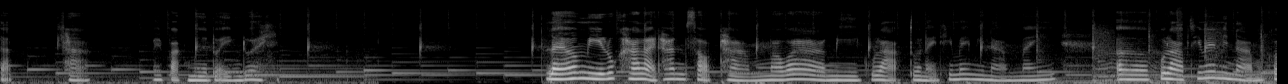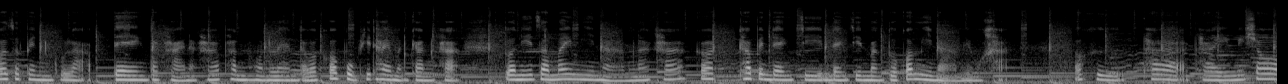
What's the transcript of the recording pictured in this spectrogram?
จัดค่ะ ไม่ปักมือตัวเองด้วย แล้วมีลูกค้าหลายท่านสอบถามมาว่ามีกุหลาบตัวไหนที่ไม่มีหนามไหมเอ่อกุหลาบที่ไม่มีหนามก็จะเป็นกุหลาบแดงตะขายนะคะ พันธุ์ฮอลแลนด์แต่ว่าก็ปลูกที่ไทยเหมือนกันค่ะ ตัวนี้จะไม่มีหนามนะคะ ก็ถ้าเป็นแดงจีน แดงจีนบางตัวก็มีหนามอยู่ค่ะ ก็คือถ้าใครไม่ชอบ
